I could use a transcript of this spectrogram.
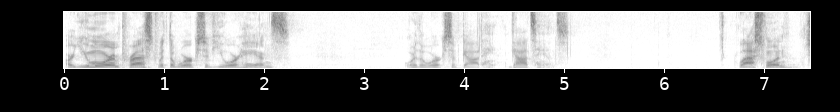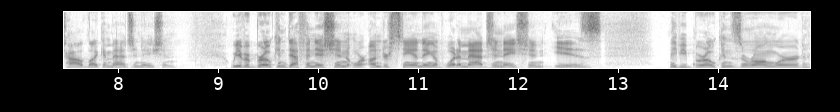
Are you more impressed with the works of your hands or the works of God, God's hands? Last one childlike imagination. We have a broken definition or understanding of what imagination is. Maybe broken's the wrong word.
